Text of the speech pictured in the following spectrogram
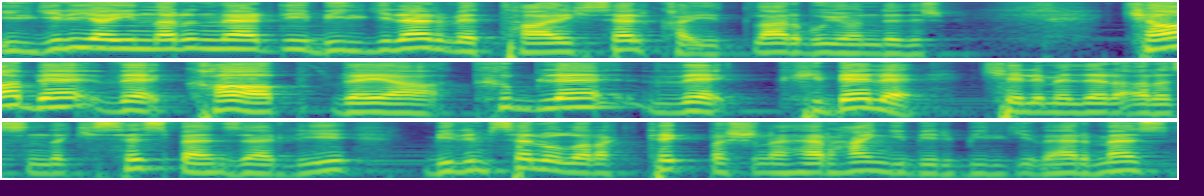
ilgili yayınların verdiği bilgiler ve tarihsel kayıtlar bu yöndedir. Kabe ve Kab veya kıble ve kibele kelimeleri arasındaki ses benzerliği bilimsel olarak tek başına herhangi bir bilgi vermez,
